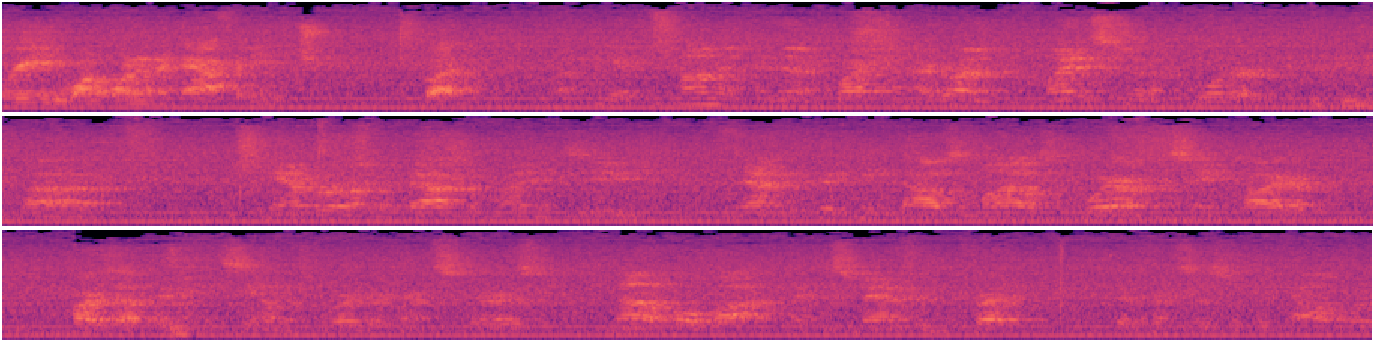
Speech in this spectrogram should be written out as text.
three, you want one and a half in each. But, Yeah, comment and then a question. I run minus two and a quarter, uh, camber on the back of my Z. And after fifteen thousand miles of wear on the same tire, cars out there, you can see how much wear difference there is. Not a whole lot. I just measured the tread differences with the caliper.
